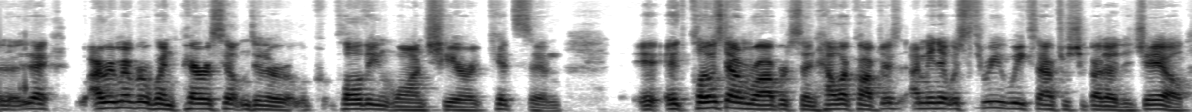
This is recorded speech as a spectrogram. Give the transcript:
Uh, I remember when Paris Hilton did her clothing launch here at Kitson it, it, closed down Robertson helicopters. I mean, it was three weeks after she got out of jail.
